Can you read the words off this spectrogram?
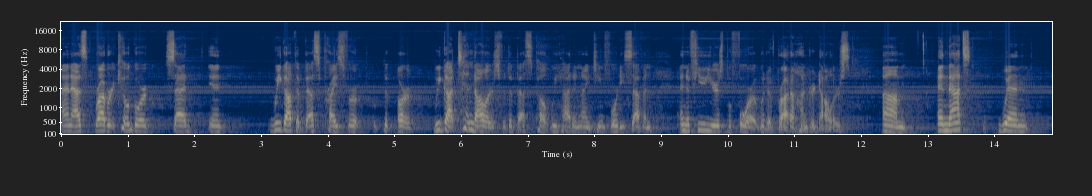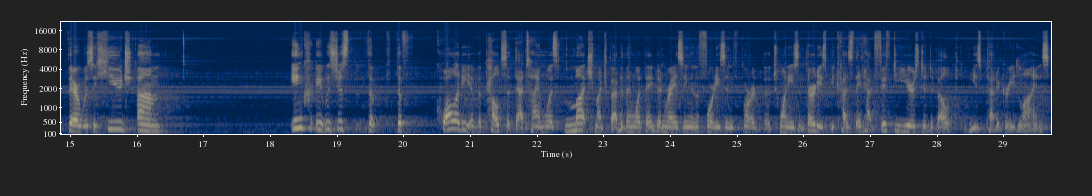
And as Robert Kilgore said, in, we got the best price for, the, or we got $10 for the best pelt we had in 1947. And a few years before, it would have brought $100. Um, and that's when there was a huge, um, it was just quality of the pelts at that time was much, much better than what they'd been raising in the 40s and, or the 20s and 30s because they'd had 50 years to develop these pedigreed lines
